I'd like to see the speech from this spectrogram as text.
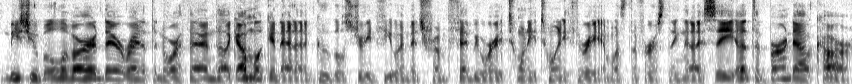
Michoud Boulevard there, right at the north end, like I'm looking at a Google Street View image from February 2023, and what's the first thing that I see? Oh, it's a burned out car.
